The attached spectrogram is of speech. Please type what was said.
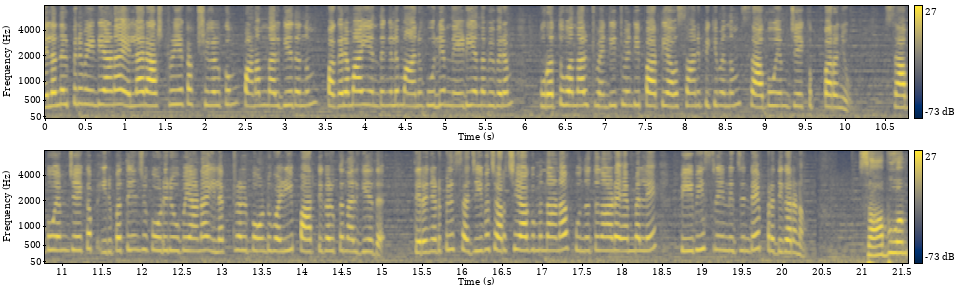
നിലനിൽപ്പിനു വേണ്ടിയാണ് എല്ലാ രാഷ്ട്രീയ കക്ഷികൾക്കും പണം നൽകിയതെന്നും പകരമായി എന്തെങ്കിലും ആനുകൂല്യം നേടിയെന്ന വിവരം പുറത്തുവന്നാൽ ട്വന്റി ട്വന്റി പാർട്ടി അവസാനിപ്പിക്കുമെന്നും സാബു എം ജേക്കബ് പറഞ്ഞു. സാബു എം ജേക്കബ് ഇരുപത്തിയഞ്ച് കോടി രൂപയാണ് ഇലക്ട്രൽ ബോണ്ട് വഴി പാർട്ടികൾക്ക് നൽകിയത്. തിരഞ്ഞെടുപ്പിൽ സജീവ ചർച്ചയാകുമെന്നാണ് Kunnathunad M L A P V ശ്രീനിജിന്റെ പ്രതികരണം. സാബു എം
